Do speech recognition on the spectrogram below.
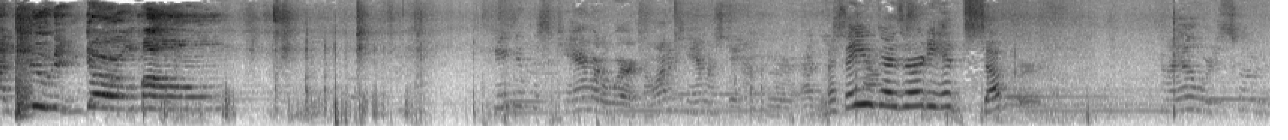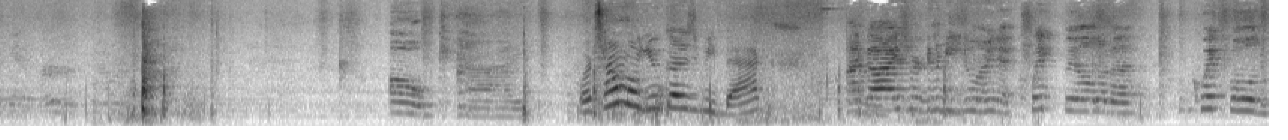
I'm a shooting girl bone. Can't get this camera to work. I want a camera stand here. I least thought you guys already had supper. I know we're just going to get a burger. Okay. What time will you guys be back? Hi guys, we're gonna be doing a quick build of a quick build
